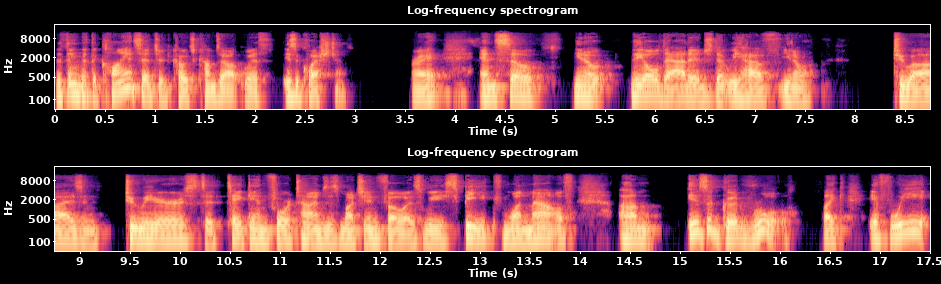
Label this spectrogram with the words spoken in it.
The thing that the client centered coach comes out with is a question right? And so you know the old adage that we have you know two eyes and two ears to take in four times as much info as we speak, one mouth, um, is a good rule. Like if we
